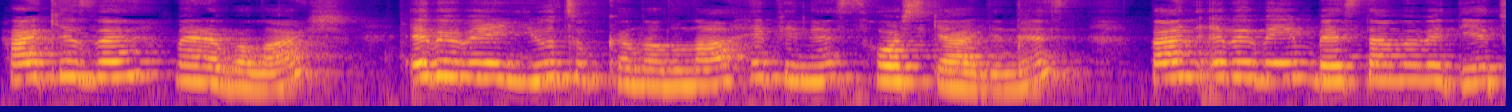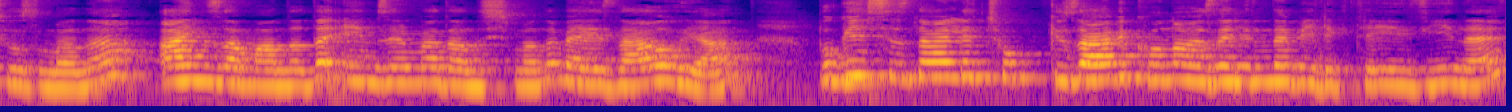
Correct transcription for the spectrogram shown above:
Herkese merhabalar. Ebeveyn YouTube kanalına hepiniz hoş geldiniz. Ben ebeveyn beslenme ve diyet uzmanı, aynı zamanda da emzirme danışmanı Beyza Uyan. Bugün sizlerle çok güzel bir konu özelinde birlikteyiz yine.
